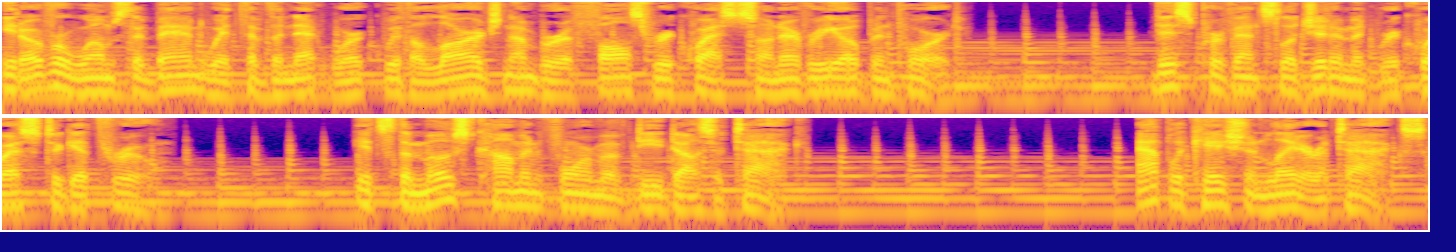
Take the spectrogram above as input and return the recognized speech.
It overwhelms the bandwidth of the network with a large number of false requests on every open port. This prevents legitimate requests to get through. It's the most common form of DDoS attack. Application layer attacks.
